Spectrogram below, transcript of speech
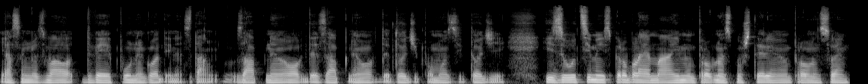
Ja sam ga zvao dve pune godine stalno. Zapne ovde, zapne ovde, dođi pomozi, dođi izvuci me iz problema, imam problem s mušterijom, imam problem s ovim.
